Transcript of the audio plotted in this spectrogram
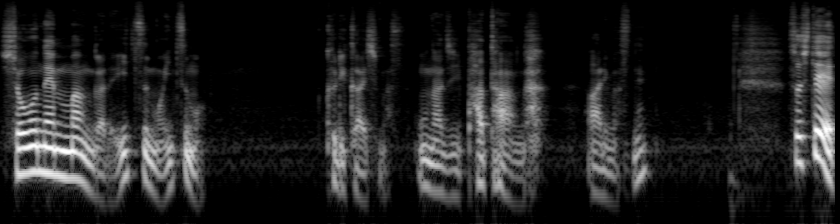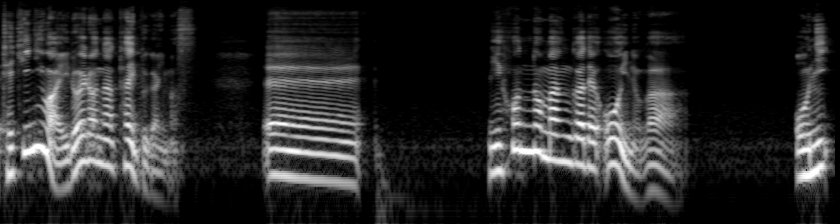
少年漫画でいつもいつも繰り返します。同じパターンが。ありますね。そして敵にはいろいろなタイプがいます。えー、日本の漫画で多いのが鬼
